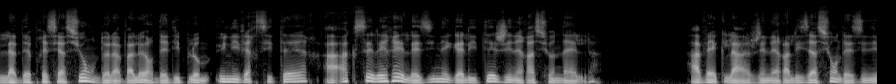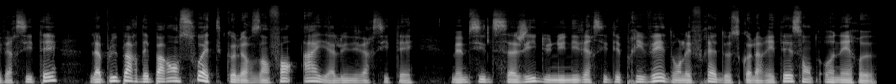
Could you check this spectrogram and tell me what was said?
la dépréciation de la valeur des diplômes universitaires a accéléré les inégalités générationnelles. Avec la généralisation des universités, la plupart des parents souhaitent que leurs enfants aillent à l'université, même s'il s'agit d'une université privée dont les frais de scolarité sont onéreux.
